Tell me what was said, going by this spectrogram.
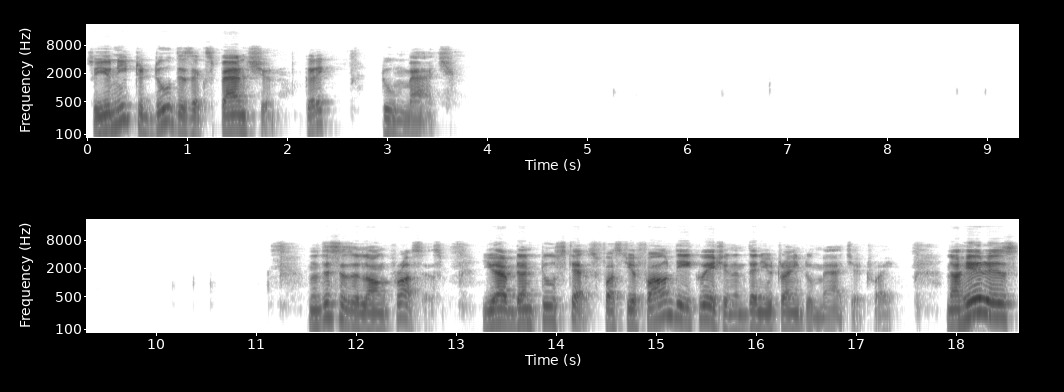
So you need to do this expansion, correct, to match. Now this is a long process. You have done two steps. First you found the equation and then you're trying to match it, right? Now here is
